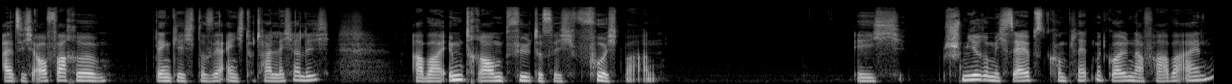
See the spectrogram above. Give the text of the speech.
Als ich aufwache, denke ich, das ist ja eigentlich total lächerlich. Aber im Traum fühlt es sich furchtbar an. Ich schmiere mich selbst komplett mit goldener Farbe ein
